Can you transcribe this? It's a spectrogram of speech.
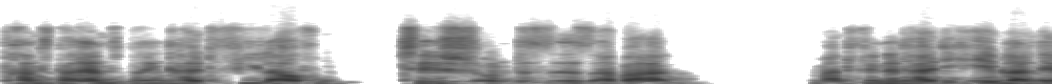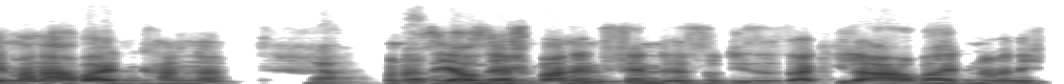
Transparenz bringt halt viel auf den Tisch und es ist aber, man findet halt die Hebel, an denen man arbeiten kann. Ne? Ja. Und was ich auch sehr spannend finde, ist so dieses agile Arbeiten. Wenn ich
